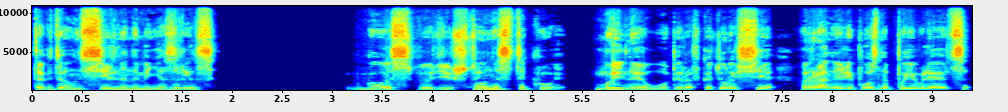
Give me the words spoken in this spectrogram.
Тогда он сильно на меня злился. Господи, что у нас такое? Мыльная опера, в которой все рано или поздно появляются?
